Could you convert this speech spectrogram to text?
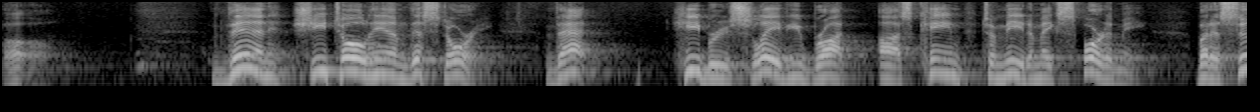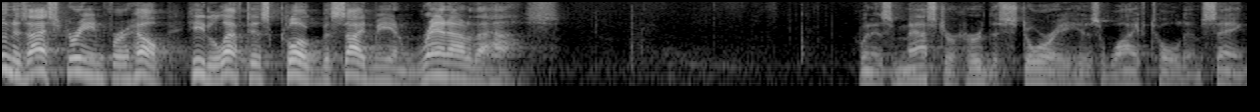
Uh oh. Then she told him this story that Hebrew slave you brought us came to me to make sport of me. But as soon as I screamed for help, he left his cloak beside me and ran out of the house. When his master heard the story his wife told him, saying,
